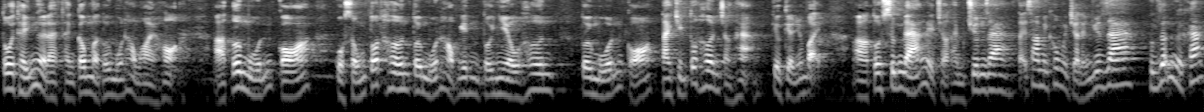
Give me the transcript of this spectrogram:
tôi thấy người là thành công và tôi muốn học hỏi họ à, tôi muốn có cuộc sống tốt hơn tôi muốn học viên tôi nhiều hơn tôi muốn có tài chính tốt hơn chẳng hạn kiểu kiểu như vậy. À, tôi xứng đáng để trở thành chuyên gia. Tại sao mình không phải trở thành chuyên gia? Hướng dẫn người khác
